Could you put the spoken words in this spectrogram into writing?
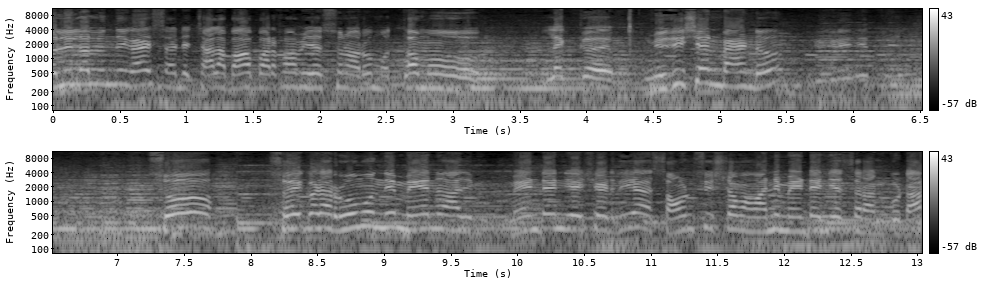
మొత్తం ఉంది గైస్ అంటే చాలా బాగా పర్ఫామ్ చేస్తున్నారు. మొత్తము like musician band so so ఇక్కడ రూమ్ ఉంది. మెయిన్ అది మెయింటైన్ చేసేది సౌండ్ సిస్టమ్ అవన్నీ మెయింటైన్ చేస్తారు అనుకుంటా.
